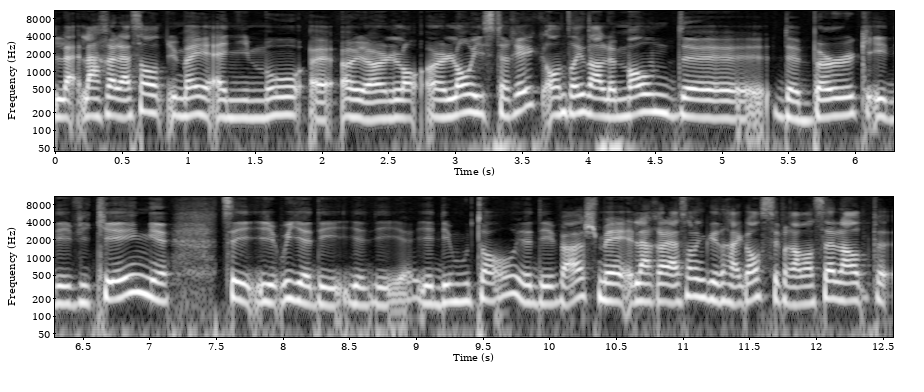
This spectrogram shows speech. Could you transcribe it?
la, la relation entre humains et animaux a un long, historique. On dirait que dans le monde de, de Burke et des Vikings, il- oui, il y a des, y y a des moutons, il y a des vaches, mais la relation avec les dragons, c'est vraiment celle entre,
